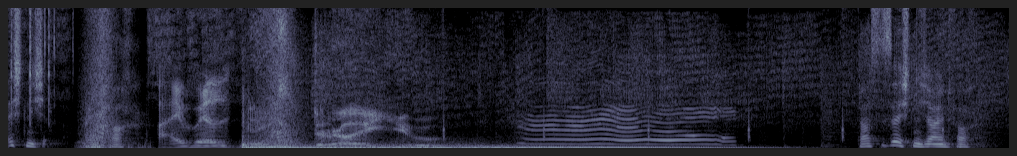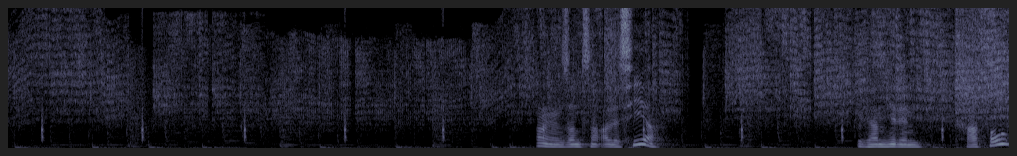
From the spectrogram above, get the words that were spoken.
Echt nicht einfach. I will. Das ist echt nicht einfach. Was haben wir denn sonst noch alles hier? Wir haben hier den Trafo.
